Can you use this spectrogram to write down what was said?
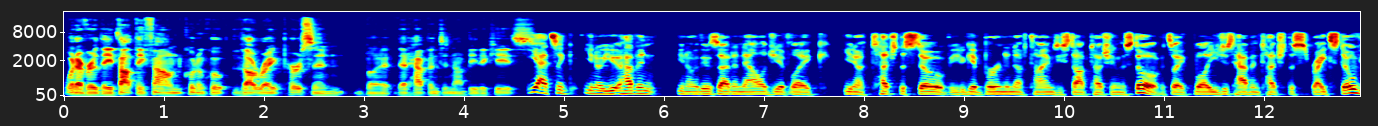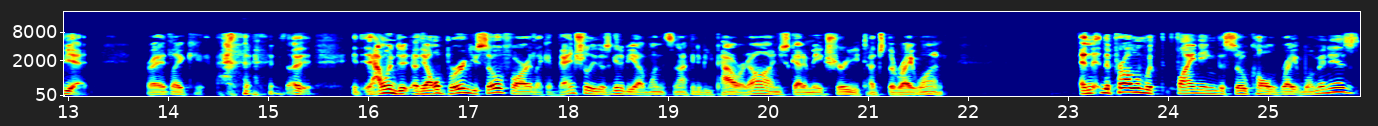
whatever. They thought they found quote unquote the right person, but that happened to not be the case. Yeah, it's like, you know, you haven't, you know, there's that analogy of like, you know, touch the stove. You get burned enough times, you stop touching the stove. It's like, well, you just haven't touched the right stove yet right? Like that one, they all burned you so far. Like eventually, there's going to be a one that's not going to be powered on. You just got to make sure you touch the right one. And the problem with finding the so-called right woman is,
